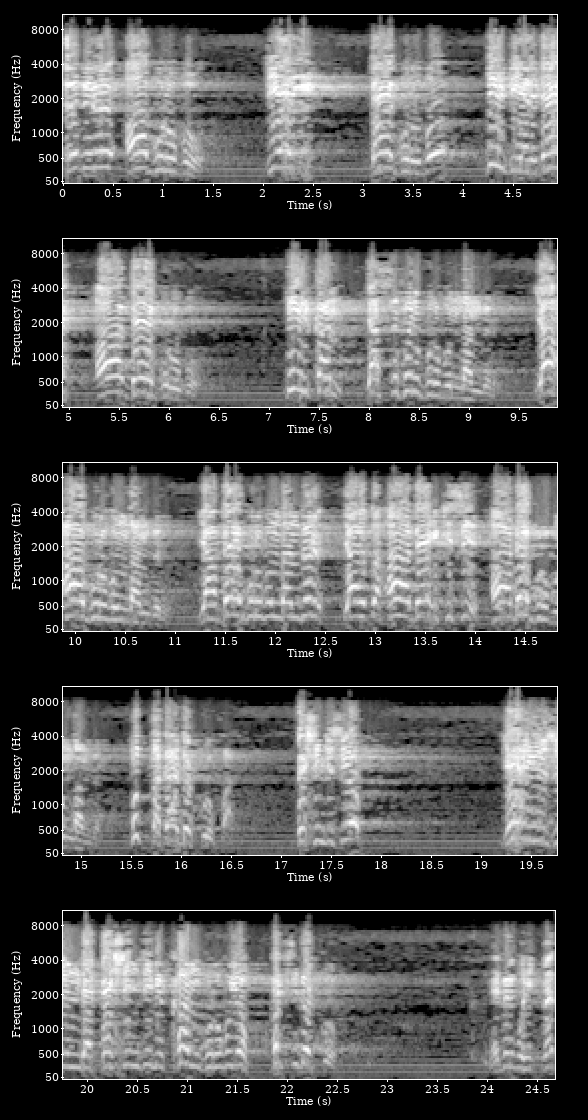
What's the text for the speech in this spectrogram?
Öbürü A grubu. Diğeri B grubu. Bir diğeri de A, B grubu. Bir kan ya sıfır grubundandır, ya A grubundandır, ya B grubundandır, ya da A, B ikisi A, B grubundandır. Mutlaka dört grup var. Beşincisi yok. Yeryüzünde beşinci bir kan grubu yok. Hepsi dört grup. Nedir bu hikmet?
